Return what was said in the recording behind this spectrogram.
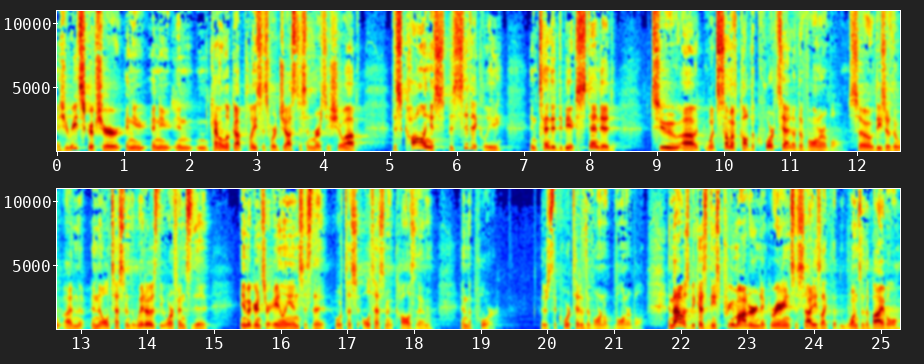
as you read scripture and you, and you, and kind of look up places where justice and mercy show up, this calling is specifically intended to be extended to uh, what some have called the quartet of the vulnerable. So these are the, in the, in the Old Testament, the widows, the orphans, the immigrants or aliens, as the Old Testament calls them, and the poor. There's the quartet of the vulnerable. And that was because in these pre modern agrarian societies like the ones of the Bible,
